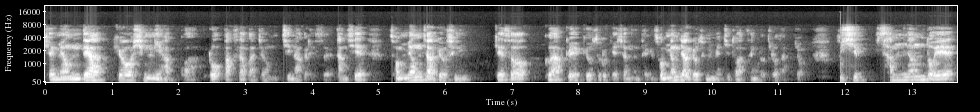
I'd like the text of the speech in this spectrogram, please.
계명대학교 심리학과로 박사과정 진학을 했어요. 당시에 손명자 교수님께서 그 학교의 교수로 계셨는데 손명자 교수님의 지도학생으로 들어갔죠. 93년도에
